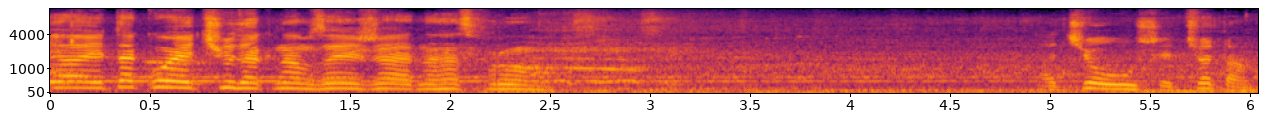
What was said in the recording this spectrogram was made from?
Да, и такое чудо к нам заезжает на Газпром. А чё уши? Чё там?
